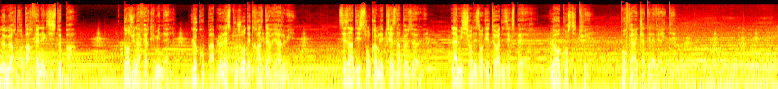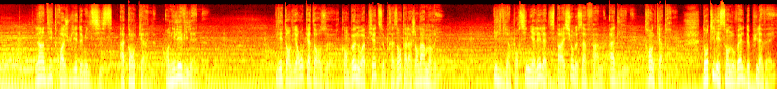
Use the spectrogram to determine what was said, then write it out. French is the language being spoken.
Le meurtre parfait n'existe pas. Dans une affaire criminelle, le coupable laisse toujours des traces derrière lui. Ces indices sont comme les pièces d'un puzzle. La mission des enquêteurs et des experts, le reconstituer pour faire éclater la vérité. Lundi 3 juillet 2006, à Cancale, en Ille-et-Vilaine. Il est environ 14 heures quand Benoît Piette se présente à la gendarmerie. Il vient pour signaler la disparition de sa femme, Adeline, 34 ans, dont il est sans nouvelles depuis la veille.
